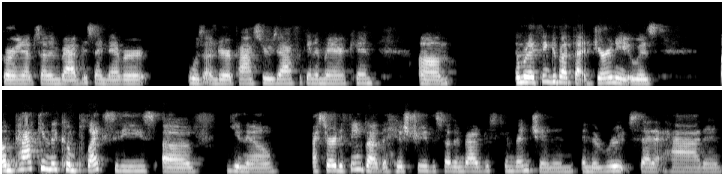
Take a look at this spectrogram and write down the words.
growing up southern baptist i never was under a pastor who's african american. Um, and when i think about that journey it was unpacking the complexities of you know i started to think about the history of the southern baptist convention and, and the roots that it had and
